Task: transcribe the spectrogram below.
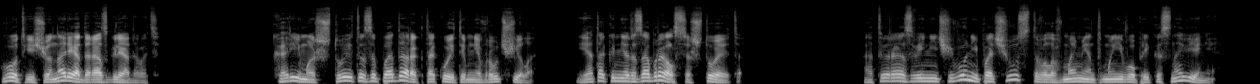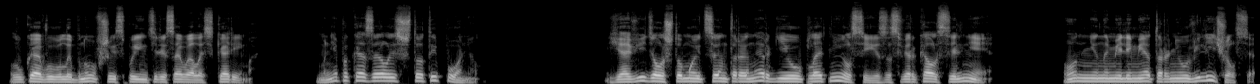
Вот еще наряды разглядывать. «Карима, что это за подарок такой ты мне вручила? Я так и не разобрался, что это». «А ты разве ничего не почувствовала в момент моего прикосновения?» Лукаво улыбнувшись, поинтересовалась Карима. «Мне показалось, что ты понял». Я видел, что мой центр энергии уплотнился и засверкал сильнее. Он ни на миллиметр не увеличился.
